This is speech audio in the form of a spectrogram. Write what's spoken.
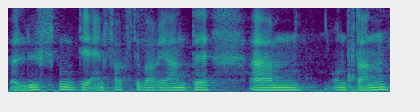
lüften, die einfachste Variante. Ähm, und dann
